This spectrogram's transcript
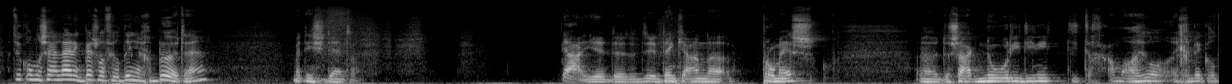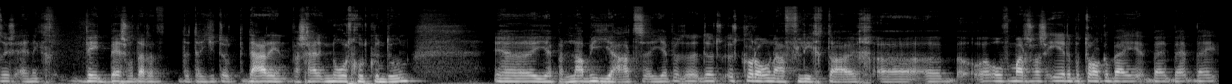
natuurlijk onder zijn leiding best wel veel dingen gebeurd, hè? Met incidenten. Ja, je, de, de- denk je aan eh, Promes. Eh, de zaak Nouri, die, niet, die toch allemaal heel ingewikkeld is. En ik weet best wel dat, dat, dat je het daarin waarschijnlijk nooit goed kunt doen. Eh, je hebt een labiaat, je hebt het, het, het coronavliegtuig. eh eh, Overmars was eerder betrokken bij, bij, bij, bij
